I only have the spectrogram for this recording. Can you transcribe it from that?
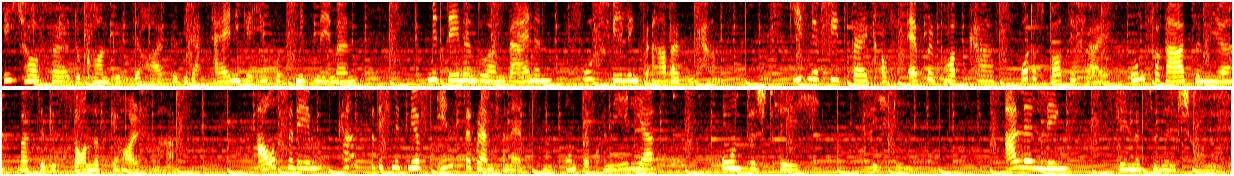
Ich hoffe, du konntest dir heute wieder einige Inputs mitnehmen, mit denen du an deinen Food Feelings arbeiten kannst. Gib mir Feedback auf Apple Podcast oder Spotify und verrate mir, was dir besonders geholfen hat. Außerdem kannst du dich mit mir auf Instagram vernetzen unter Cornelia unterstrich Fichtel. Alle Links findest du in den Show Notes.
